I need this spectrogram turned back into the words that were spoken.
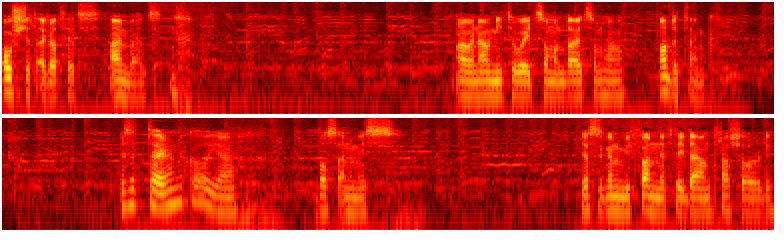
Oh shit, I got hit. I'm bad. Oh, now we need to wait. Someone died somehow. Oh, the tank. Is it tyrannical? Yeah. Boss enemies. This is gonna be fun if they die on trash already.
